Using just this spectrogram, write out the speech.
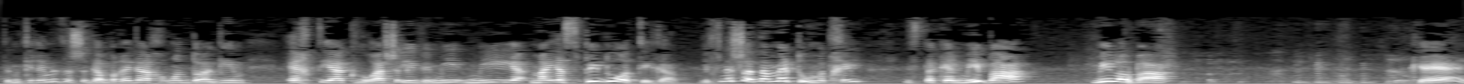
אתם מכירים את זה שגם ברגע האחרון דואגים איך תהיה הקבורה שלי ומי מי, מה יספידו אותי גם. לפני שאדם מת הוא מתחיל להסתכל מי בא, מי לא בא. כן.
